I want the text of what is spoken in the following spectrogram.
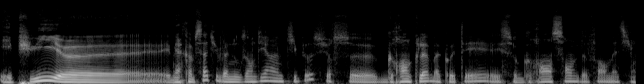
Et puis, euh, eh bien comme ça, tu vas nous en dire un petit peu sur ce grand club à côté et ce grand centre de formation.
